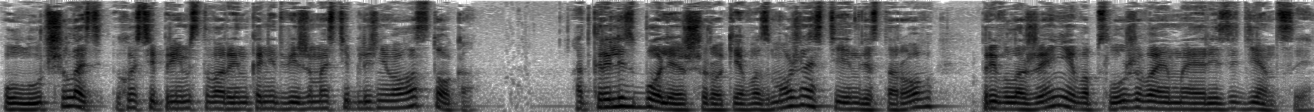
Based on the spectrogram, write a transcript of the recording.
Улучшилось гостеприимство рынка недвижимости Ближнего Востока. Открылись более широкие возможности инвесторов при вложении в обслуживаемые резиденции.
